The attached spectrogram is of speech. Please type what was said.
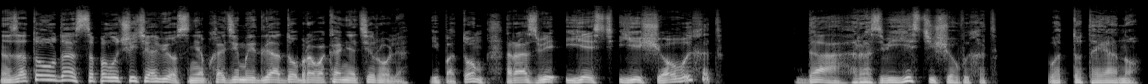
Зато удастся получить овес, необходимый для доброго коня Тироля. И потом, разве есть еще выход? Да, разве есть еще выход? Вот то-то и оно.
